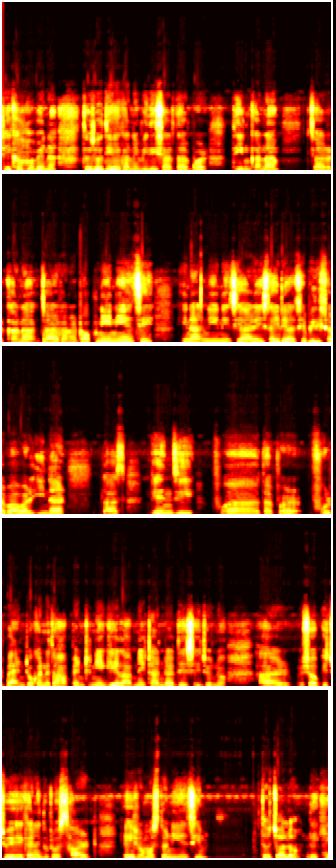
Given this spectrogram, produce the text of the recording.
ঠিক হবে না। তো যদিও এখানে বিদিশার তারপর তিনখানা, চারখানা চারখানা টপ নিয়ে নিয়েছি, ইনার নিয়ে নিয়েছি। আর এই সাইডে আছে বিদিশার বাবার ইনার, প্লাস গেঞ্জি তারপর ফুল প্যান্ট, ওখানে তো হাফ প্যান্ট নিয়ে গিয়ে লাভ নেই ঠান্ডার দেশ, সেই জন্য। আর সব কিছুই এখানে দুটো শার্ট, এই সমস্ত নিয়েছি। তো চলো দেখি।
